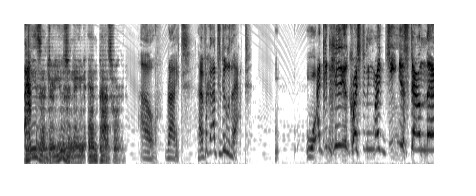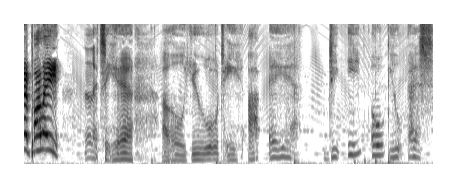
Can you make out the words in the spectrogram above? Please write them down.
Please enter username and password. Oh, right. I forgot to do that. What? I can hear you questioning my genius down there, Polly! Let's see here. O U T R A G E O U S.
